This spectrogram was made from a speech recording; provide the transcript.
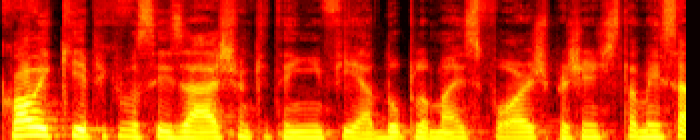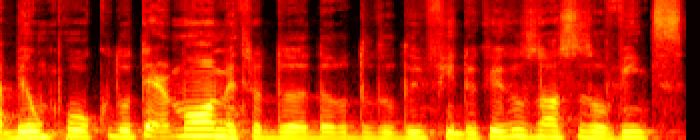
Qual equipe que vocês acham que tem, enfim, a dupla mais forte, para a gente também saber um pouco do termômetro do, do, do, do enfim, do que os nossos ouvintes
